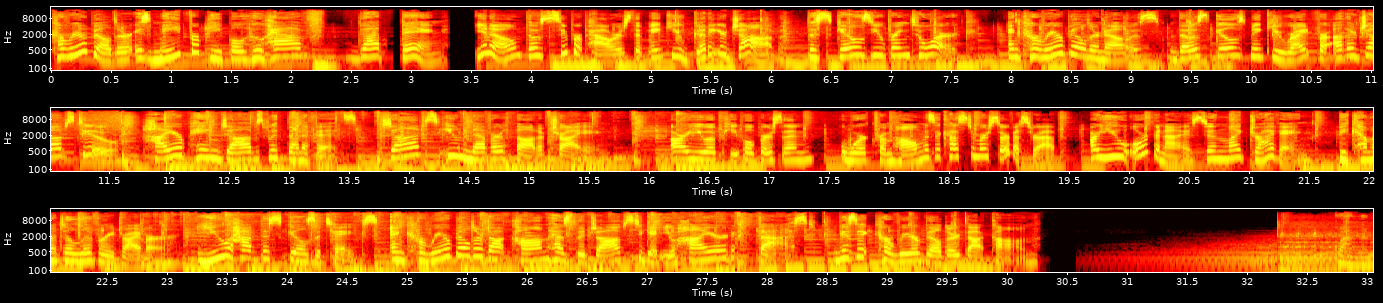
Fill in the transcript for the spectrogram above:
CareerBuilder is made for people who have that thing. You know, those superpowers that make you good at your job, the skills you bring to work. And Career Builder knows those skills make you right for other jobs too. Higher paying jobs with benefits, jobs you never thought of trying. Are you a people person? Work from home as a customer service rep? Are you organized and like driving? Become a delivery driver. You have the skills it takes, and CareerBuilder.com has the jobs to get you hired fast. Visit CareerBuilder.com.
